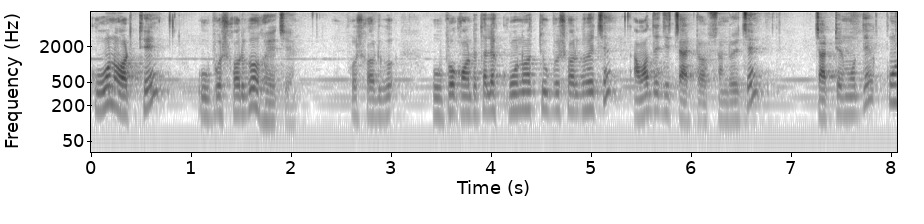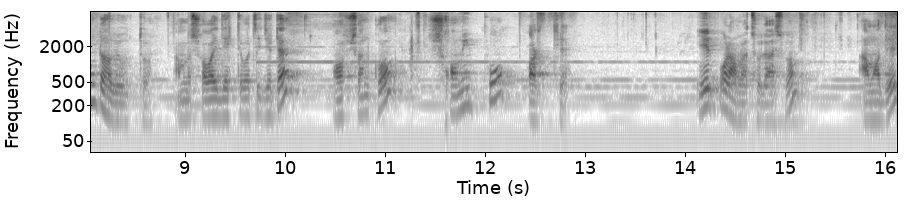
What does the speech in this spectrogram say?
কোন অর্থে উপসর্গ হয়েছে? উপসর্গ উপকণ্ঠ তাহলে কোন অর্থে উপসর্গ হয়েছে? আমাদের যে চারটে অপশান রয়েছে, চারটের মধ্যে কোনটা হবে উত্তর? আমরা সবাই দেখতে পাচ্ছি যেটা অপশান ক সমীপ্য অর্থে। এরপর আমরা চলে আসব আমাদের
